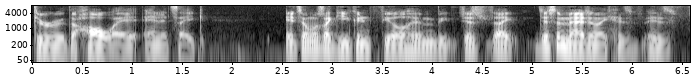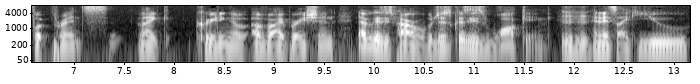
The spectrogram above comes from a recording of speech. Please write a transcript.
through the hallway and it's like it's almost like you can feel him be, just like just imagine like his his footprints like creating a, a vibration not because he's powerful but just because he's walking Mm-hmm. and it's like you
